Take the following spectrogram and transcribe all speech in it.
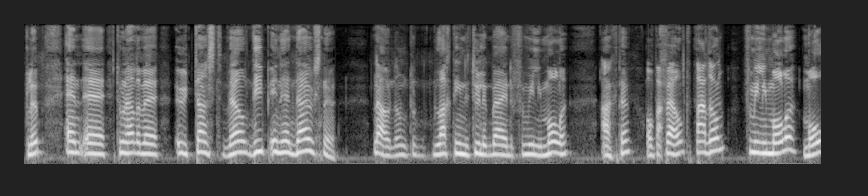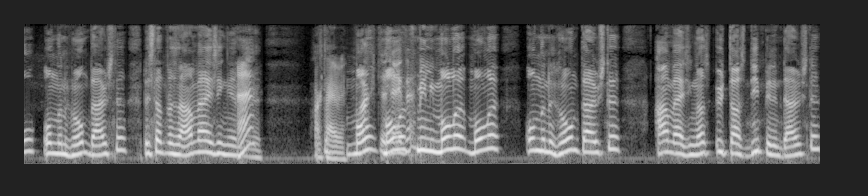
club. En eh, toen hadden we, u tast wel diep in het duister. Nou, dan lag hij natuurlijk bij de familie Molle achter, op het veld. Pardon? Familie Molle, mol, onder de grond, duister. Dus dat was een aanwijzing. En, Hè? eh, Wacht even. mol, Wacht molle, even. familie Molle, Molle, onder de grond, duister. Aanwijzing was, u tast diep in het duister.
